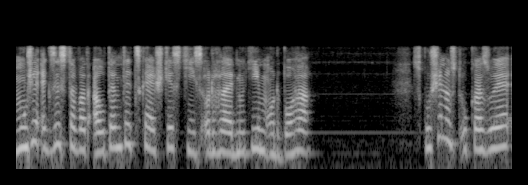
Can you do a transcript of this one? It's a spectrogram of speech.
Může existovat autentické štěstí s odhlédnutím od Boha? Zkušenost ukazuje,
